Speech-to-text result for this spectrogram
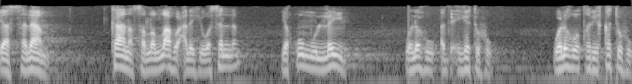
يا سلام. كان صلى الله عليه وسلم يقوم الليل وله أدعيته وله طريقته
